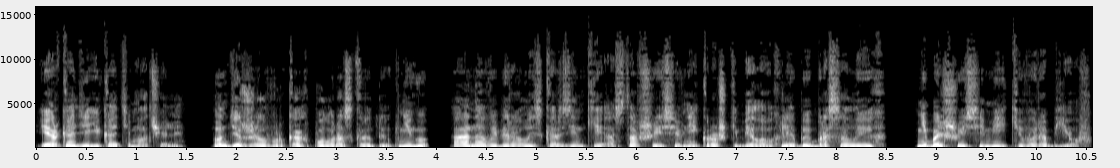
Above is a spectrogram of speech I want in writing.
И Аркадий, и Катя молчали. Он держал в руках полураскрытую книгу, а она выбирала из корзинки оставшиеся в ней крошки белого хлеба и бросала их небольшой семейке воробьев,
